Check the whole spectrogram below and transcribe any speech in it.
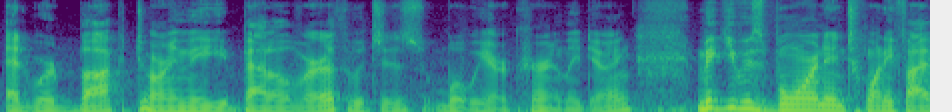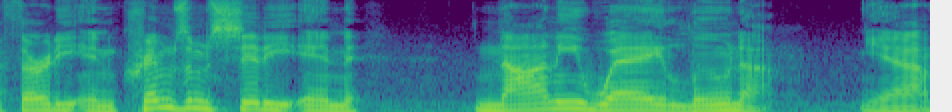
Edward Buck during the Battle of Earth, which is what we are currently doing. Mickey was born in 2530 in Crimson City in Nani Way Luna. Yeah.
